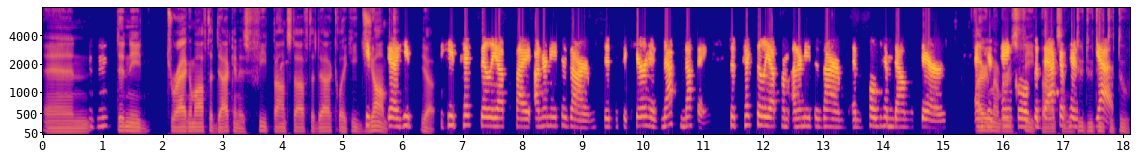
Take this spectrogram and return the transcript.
and hmm didn't he drag him off the deck and his feet bounced off the deck like he He- jumped? Yeah, he yeah. he picked Billy up by underneath his arms, didn't secure his neck, nothing. Just picked Billy up from underneath his arms and pulled him down the stairs. I And his remember ankles, his the back of his, doo, doo, yes, doo,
